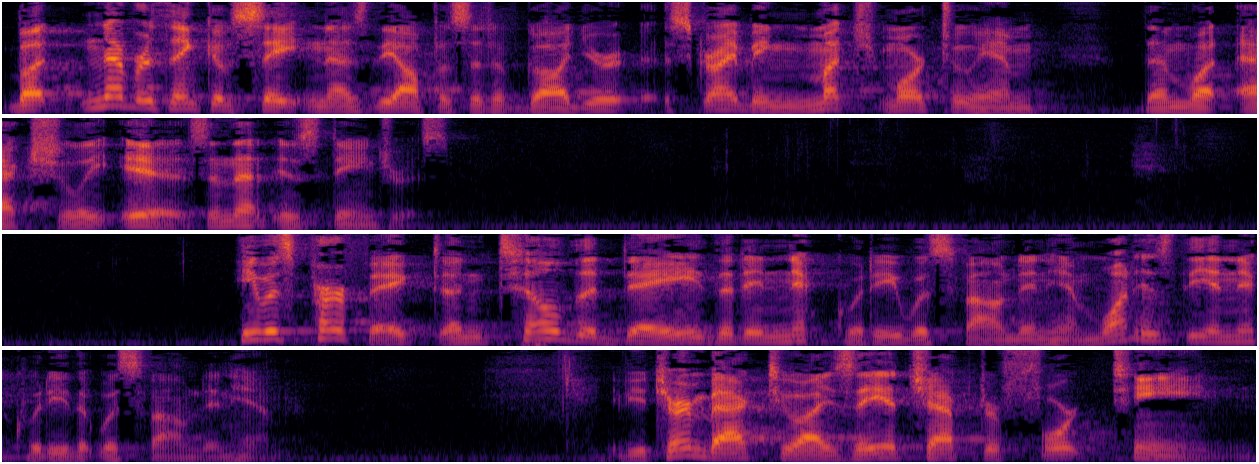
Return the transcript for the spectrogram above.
But never think of Satan as the opposite of God. You're ascribing much more to him than what actually is, and that is dangerous. He was perfect until the day that iniquity was found in him. What is the iniquity that was found in him? If you turn back to Isaiah chapter 14,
